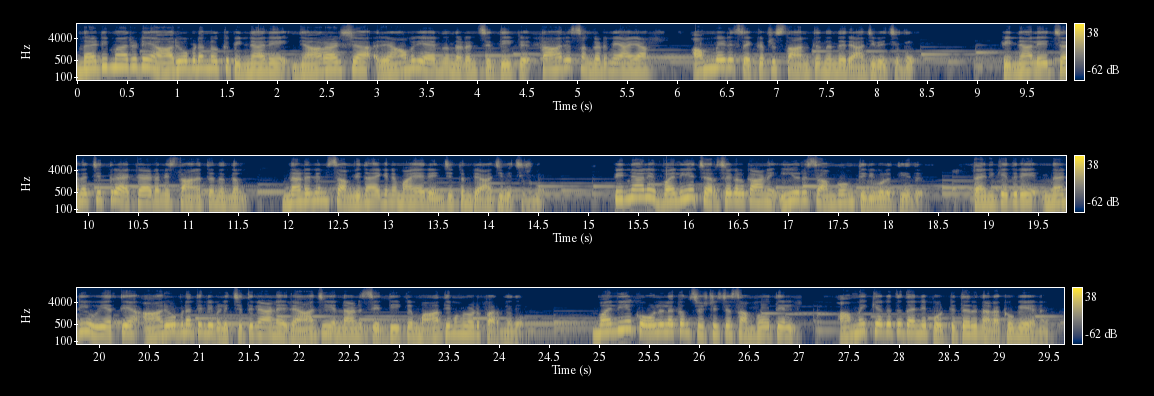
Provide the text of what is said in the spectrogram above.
നടിമാരുടെ ആരോപണങ്ങൾക്ക് പിന്നാലെ ഞായറാഴ്ച രാവിലെയായിരുന്നു നടൻ സിദ്ദീഖ് താരസംഘടനയായ അമ്മയുടെ സെക്രട്ടറി സ്ഥാനത്ത് നിന്ന് രാജിവെച്ചത്. പിന്നാലെ ചലച്ചിത്ര അക്കാദമി സ്ഥാനത്ത് നിന്നും നടനും സംവിധായകനുമായ രഞ്ജിത്തും രാജിവെച്ചിരുന്നു. പിന്നാലെ വലിയ ചർച്ചകൾക്കാണ് ഈ ഒരു സംഭവം തിരികൊളുത്തിയത് തനിക്കെതിരെ നടി ഉയർത്തിയ ആരോപണത്തിന്റെ വെളിച്ചത്തിലാണ് രാജി എന്നാണ് സിദ്ദീഖ് മാധ്യമങ്ങളോട് പറഞ്ഞത്. വലിയ കോളിളക്കം സൃഷ്ടിച്ച സംഭവത്തിൽ അമ്മയ്ക്കകത്ത് തന്നെ പൊട്ടിത്തെറി നടക്കുകയാണ്.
